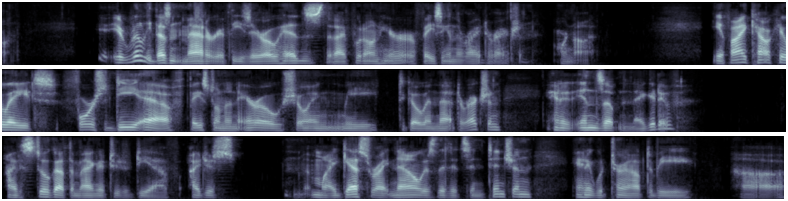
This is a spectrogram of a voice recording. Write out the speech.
on. It really doesn't matter if these arrowheads that I put on here are facing in the right direction or not. If I calculate force DF based on an arrow showing me to go in that direction, and it ends up negative, I've still got the magnitude of df. I just, my guess right now is that it's in tension, and it would turn out to be, uh,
